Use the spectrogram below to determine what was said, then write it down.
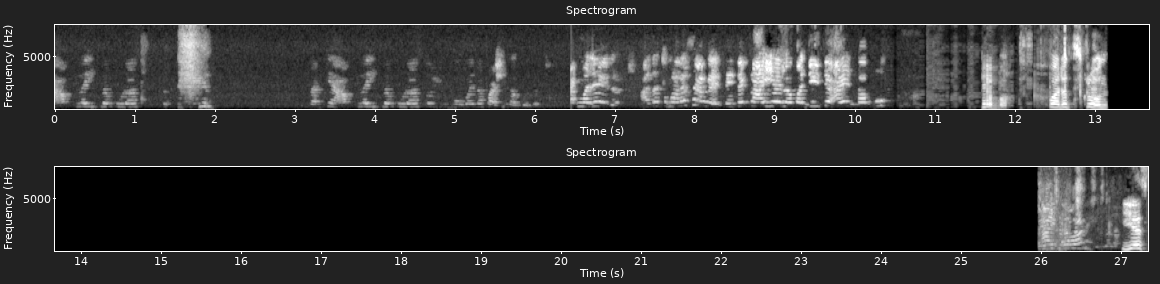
आपला इथला पुढा आपला इथला पुढा मोबाईलला पाठी दाखवतो error. आता तुम्हाला सांगायचं इथे काय यायला पाहिजे इथे आहे the हे बघ, परत स्क्रोल येस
